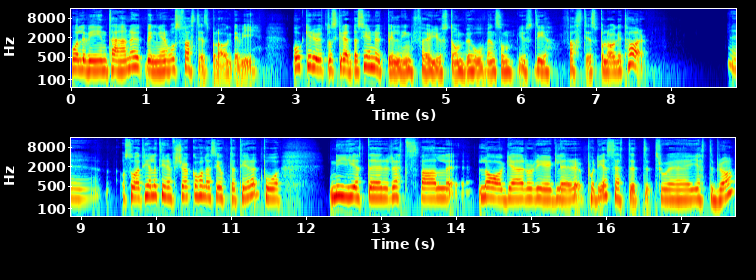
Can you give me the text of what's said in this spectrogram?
håller vi interna utbildningar hos fastighetsbolag där vi åker ut och skräddarsyr en utbildning för just de behoven som just det fastighetsbolaget har. Eh, och så att hela tiden försöka hålla sig uppdaterad på nyheter, rättsfall, lagar och regler på det sättet tror jag är jättebra.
